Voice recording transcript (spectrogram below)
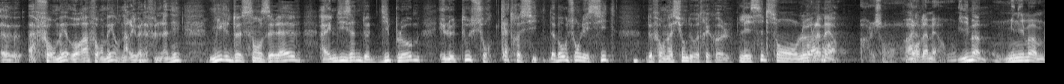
euh, a formé, aura formé, on arrive à la fin de l'année, 1200 élèves à une dizaine de diplômes et le tout sur quatre sites. D'abord, où sont les sites de formation de votre école? Les sites sont le la mer. Ah, ils sont au bord de la mer. Minimum. Minimum.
